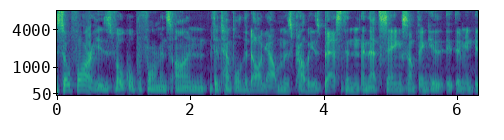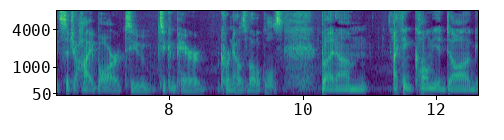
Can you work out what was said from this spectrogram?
so far, his vocal performance on the Temple of the Dog album is probably his best, and, and that's saying something. I mean, it's such a high bar to to compare Cornell's vocals, but um, I think "Call Me a Dog"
